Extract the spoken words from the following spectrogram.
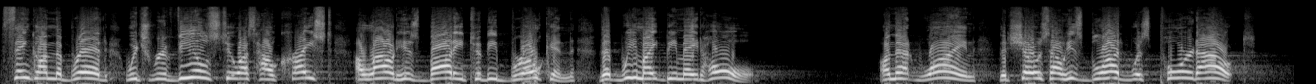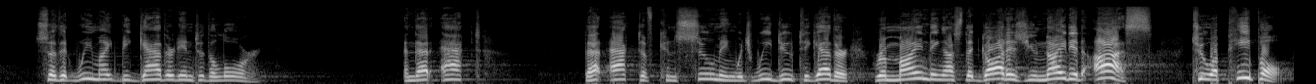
Think on the bread which reveals to us how Christ allowed his body to be broken that we might be made whole. on that wine that shows how his blood was poured out so that we might be gathered into the Lord. And that act that act of consuming which we do together, reminding us that God has united us to a people,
